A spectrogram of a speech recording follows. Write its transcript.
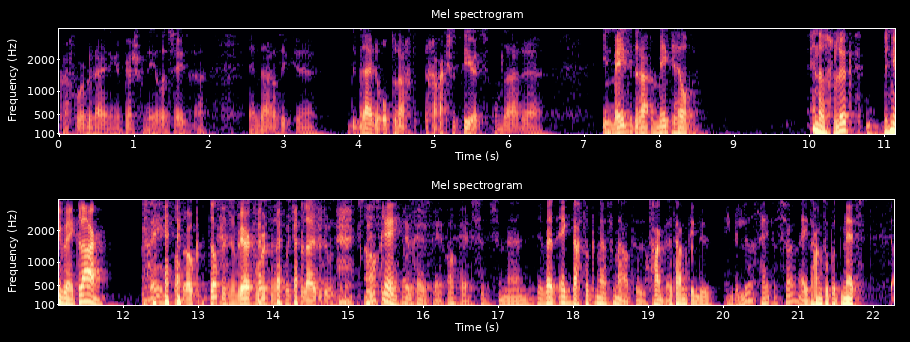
qua voorbereidingen, personeel, et cetera. En daar had ik de blijde opdracht geaccepteerd om daar eh, in mee te, dra- mee te helpen. En dat is gelukt. Dus nu ben je klaar. Nee, want ook dat is een werkwoord en dat moet je blijven doen. Oké, oké, oké. Oké, dus dat is een. eh, ik dacht ook net van nou, het hangt, het hangt in, de, in de lucht, heet dat zo? Nee, het hangt op het net. Ja.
